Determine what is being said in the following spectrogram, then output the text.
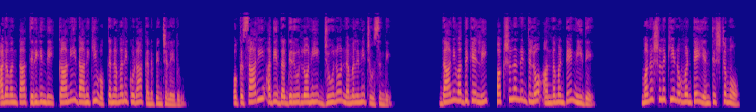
అడవంతా తిరిగింది కాని దానికి ఒక్క నెమలి కూడా కనిపించలేదు. ఒకసారి అది దగ్గరూర్లోని జూలో నెమలిని చూసింది. దాని వద్దకెళ్ళి పక్షులన్నింటిలో అందమంటే నీదే. మనుషులకి నువ్వంటే ఎంతిష్టమో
